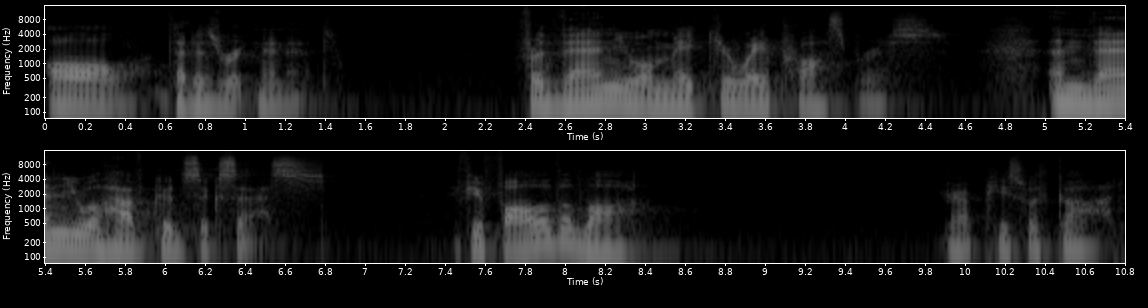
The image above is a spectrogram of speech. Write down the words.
all that is written in it. For then you will make your way prosperous, and then you will have good success. If you follow the law, you're at peace with God.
